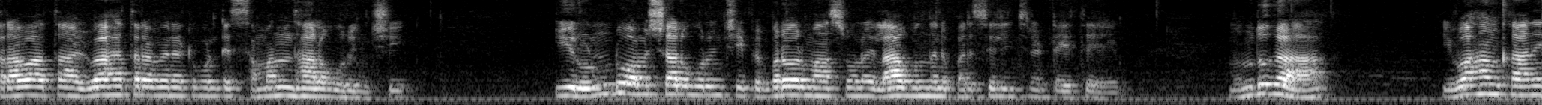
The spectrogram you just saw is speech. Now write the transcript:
తర్వాత వివాహతరమైనటువంటి సంబంధాల గురించి ఈ రెండు అంశాల గురించి ఫిబ్రవరి మాసంలో ఎలా ఉందని పరిశీలించినట్టయితే ముందుగా వివాహం కాని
